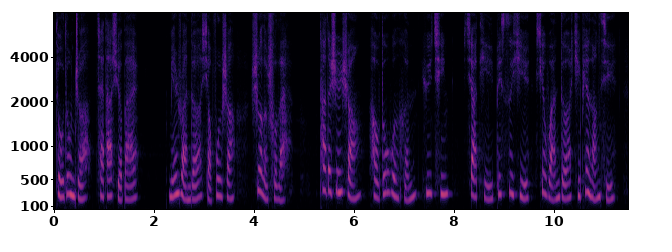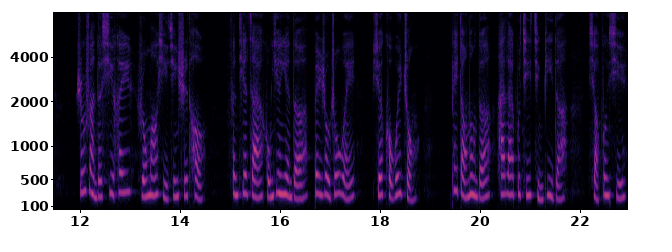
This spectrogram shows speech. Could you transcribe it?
抖动着，在他雪白绵软的小腹上射了出来。他的身上好多吻痕淤青，下体被肆意亵玩得一片狼藉，柔软的细黑绒毛已经湿透，分贴在红艳艳的背肉周围，血口微肿。被捣弄得还来不及紧闭的小缝隙，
